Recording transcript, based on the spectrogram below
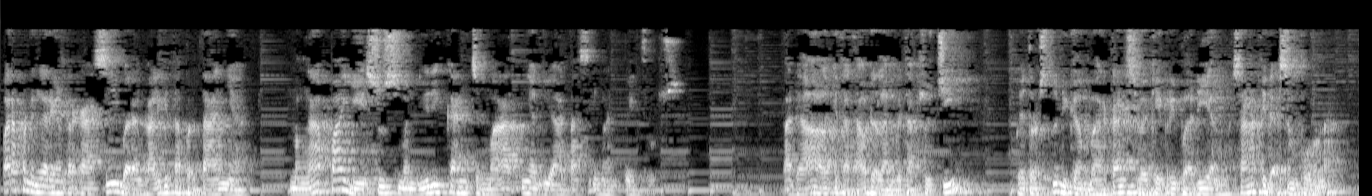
Para pendengar yang terkasih, barangkali kita bertanya, mengapa Yesus mendirikan jemaatnya di atas iman Petrus? Padahal kita tahu dalam kitab suci, Petrus itu digambarkan sebagai pribadi yang sangat tidak sempurna.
